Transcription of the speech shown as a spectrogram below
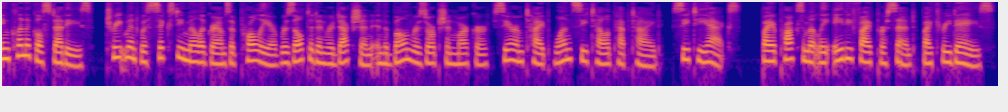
in clinical studies, treatment with 60 mg of Prolia resulted in reduction in the bone resorption marker serum type 1C telopeptide, CTX, by approximately 85% by three days.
